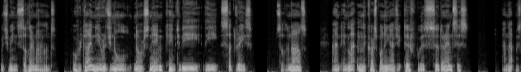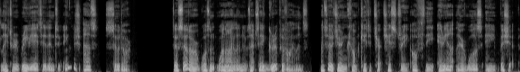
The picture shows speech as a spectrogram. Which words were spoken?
which means southern islands. Over time, the original Norse name came to be the Sudreys, southern isles, and in Latin, the corresponding adjective was Sodorensis, and that was later abbreviated into English as Sodor. So Sodor wasn't one island, it was actually a group of islands. And so during complicated church history of the area, there was a bishop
